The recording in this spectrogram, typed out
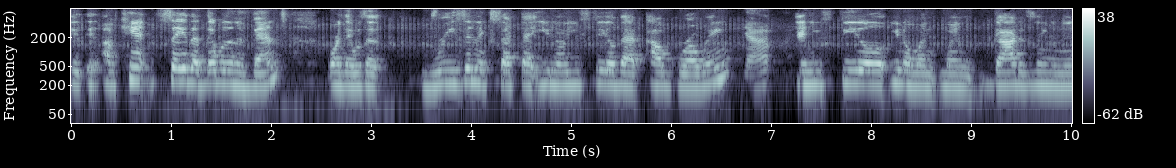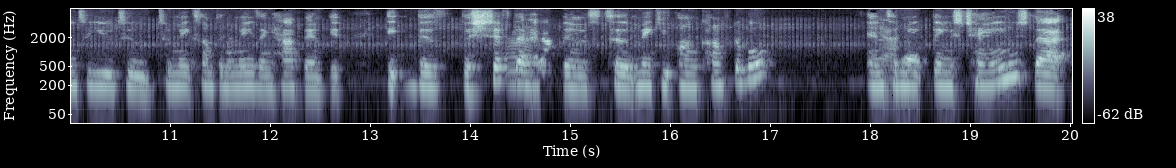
it, it, I can't say that there was an event or there was a reason except that you know you feel that outgrowing. Yep. And you feel, you know, when when God is leaning into you to to make something amazing happen, it it there's the shift mm. that happens to make you uncomfortable and yeah. to make things change that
